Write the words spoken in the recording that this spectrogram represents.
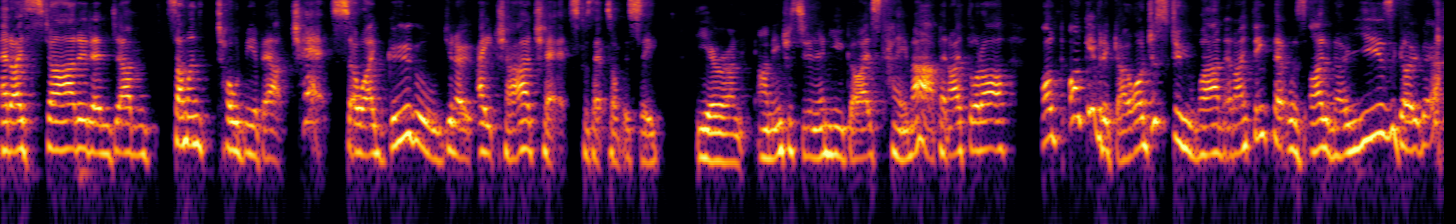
and I started, and um, someone told me about chats. So I Googled, you know, HR chats, because that's obviously the area I'm, I'm, interested in. And you guys came up, and I thought, oh, I'll, I'll give it a go. I'll just do one. And I think that was, I don't know, years ago now,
